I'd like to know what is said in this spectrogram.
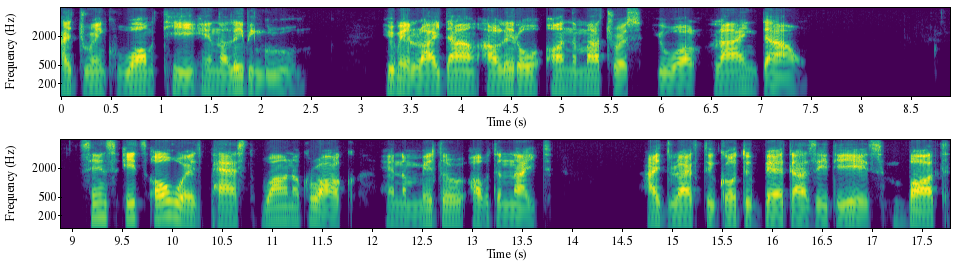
I drink warm tea in the living room. You may lie down a little on the mattress you are lying down. Since it's always past one o'clock in the middle of the night, I'd like to go to bed as it is, but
